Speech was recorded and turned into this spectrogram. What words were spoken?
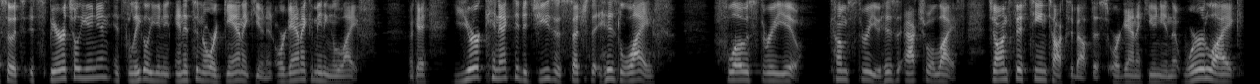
So it's it's spiritual union, it's legal union, and it's an organic union. Organic meaning life. Okay. You're connected to Jesus such that his life flows through you comes through you, his actual life. John 15 talks about this organic union that we're like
